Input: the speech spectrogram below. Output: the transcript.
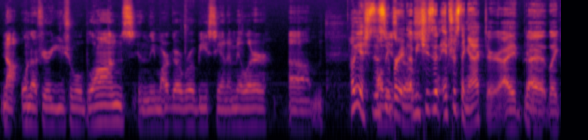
not one of your usual blondes in the Margot Robbie, Sienna Miller. Um, Oh yeah, she's a super. I mean, she's an interesting actor. I, Yeah. I like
